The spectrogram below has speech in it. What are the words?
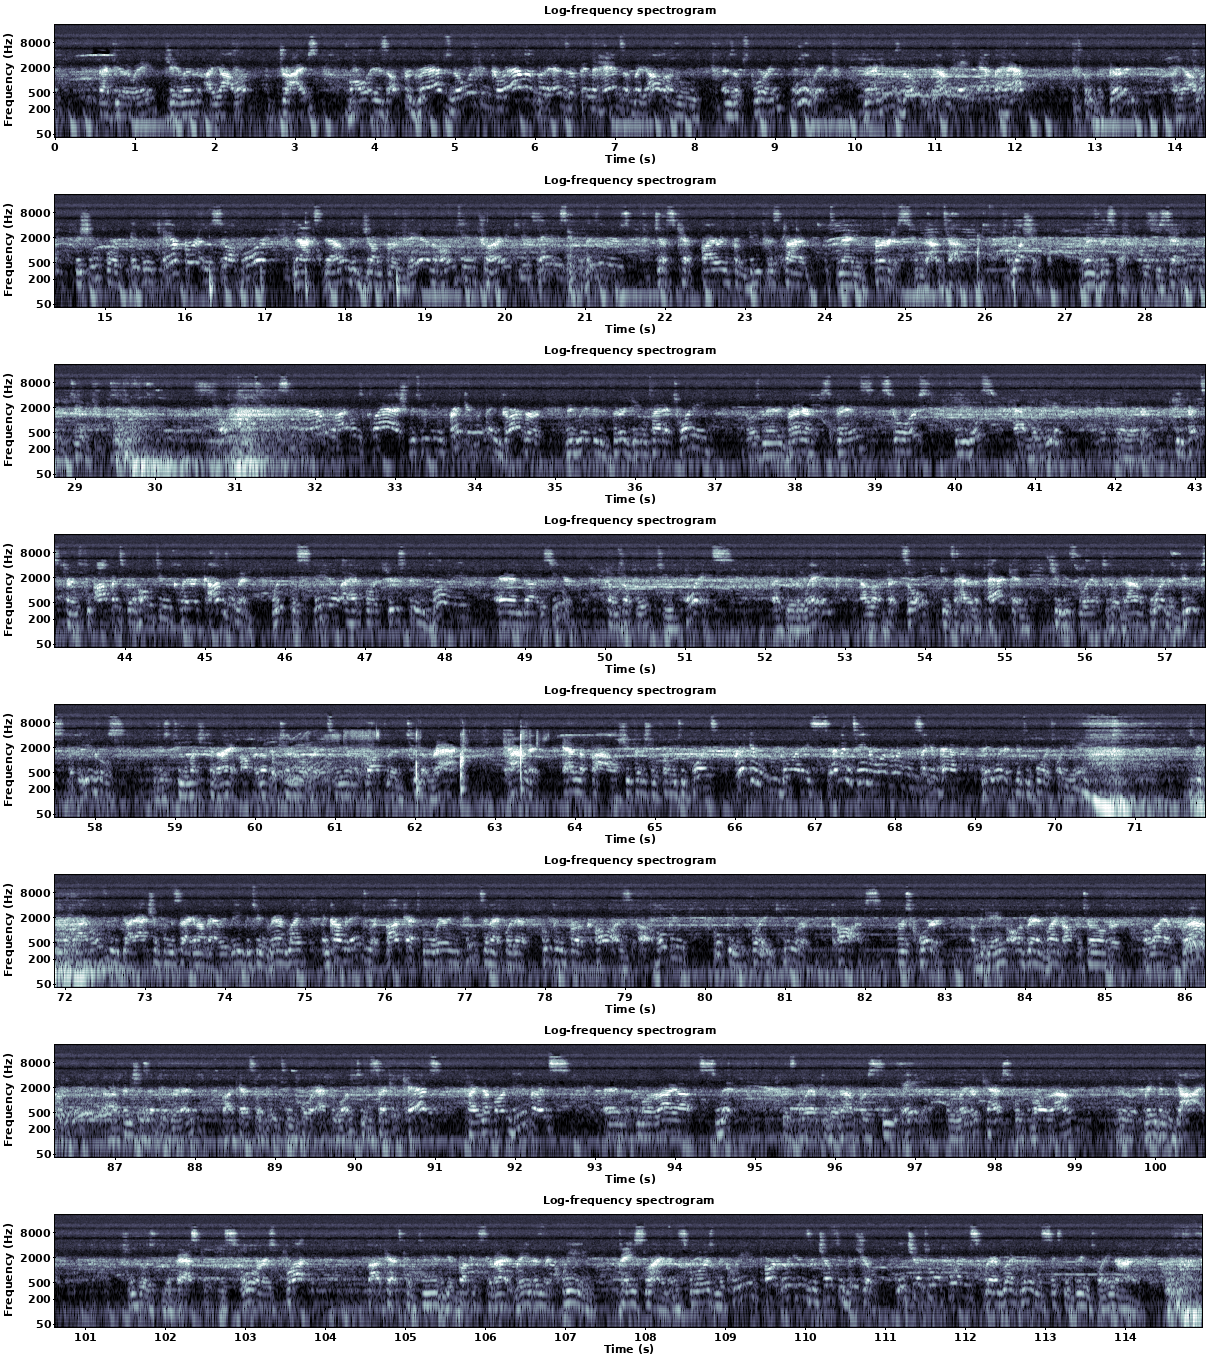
Back the other way, Jalen Ayala drives. Ball is up for grabs. No one can corral it, but it ends up in the hands of Ayala, who ends up scoring anyway. Dragons, though, down eight at the half. Let's go to the third. Ayala for Peyton Camper and the sophomore. Knocks down the jumper there. The home team trying to keep pace. The visitors just kept firing from deep this time. It's Manny Curtis from downtown. Flushing wins this one, 57-32. Home teams now. Rivals clash between Frankenmuth and Garber. Midway through the third game tied at 20. Rosemary Brenner spins, scores. Eagles have the lead. Later, defense turns to offense for the home team. 24 28. Speaking of rivals, we've got action from the Saginaw Valley League between Grand Blanc and Carman Ainsworth. Bobcats were wearing pink tonight for they're hoping for a cause, uh, hoping, hoping for a cure cause. First quarter of the game, all Grand Blanc off the turnover. Malaya Brown uh, finishes at the other end. Bobcats led 18-4 after one to the second. Cavs tighten up on wins 63-29. Because we've got much more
